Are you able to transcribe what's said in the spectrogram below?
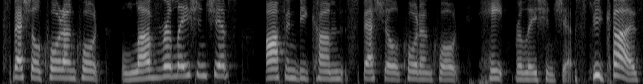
special quote unquote love relationships often become special quote unquote hate relationships because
